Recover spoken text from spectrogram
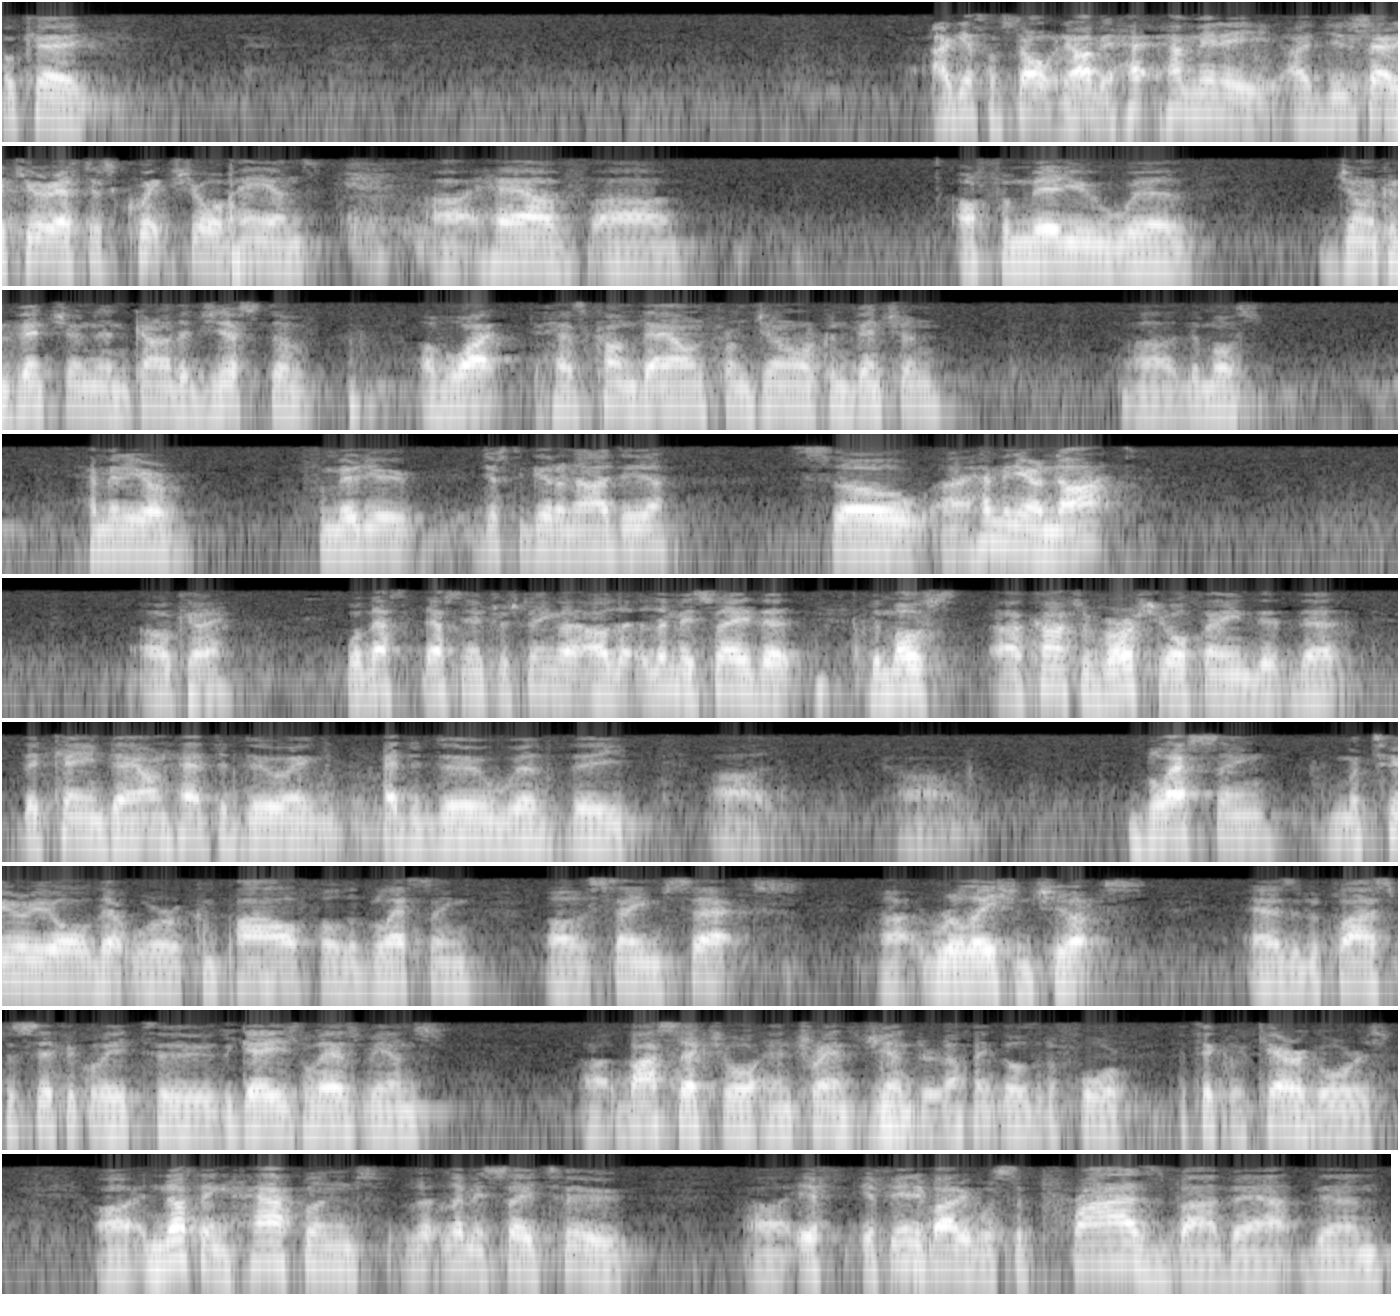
Okay. I guess I'll start with Albie. How many, I just out of curiosity, just a quick show of hands, uh, have uh, are familiar with General Convention and kind of the gist of, of what has come down from General Convention? Uh, the most, how many are familiar, just to get an idea? So, uh, how many are not? Okay. Well, that's that's interesting. Uh, let me say that the most controversial thing that, came down had to doing had to do with the blessing material that were compiled for the blessing of same-sex relationships, as it applies specifically to the gays, lesbians, uh, bisexual, and transgendered. I think those are the four particular categories. Uh, nothing happened. Let, me say too, uh, if if anybody was surprised by that, then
